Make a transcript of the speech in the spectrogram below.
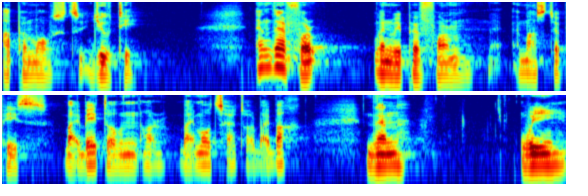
uppermost duty. And therefore, when we perform a masterpiece by Beethoven or by Mozart or by Bach, then we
